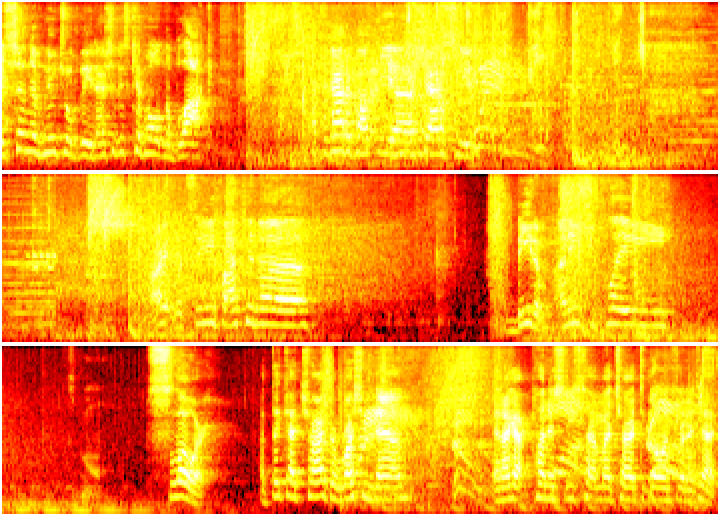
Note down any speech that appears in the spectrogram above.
I shouldn't have neutral B. I should just kept holding the block. I forgot about the uh, shadow sneak. Alright, let's see if I can uh, beat him. I need to play slower. I think I tried to rush him down, and I got punished each time I tried to go in for an attack.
